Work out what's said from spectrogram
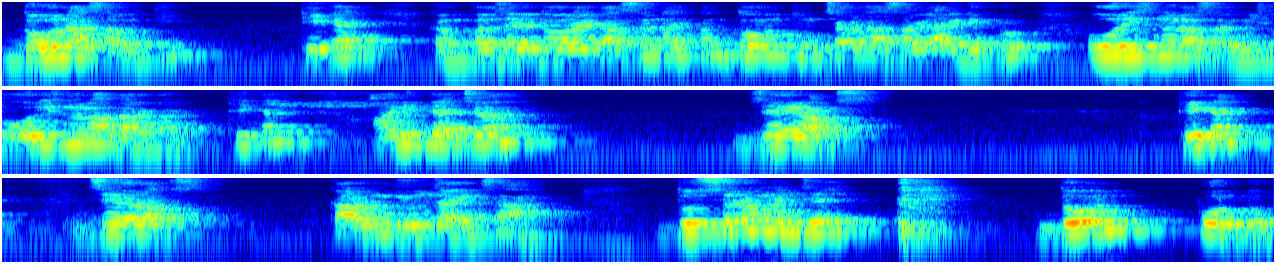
दोन असावी ती. ठीक आहे? कंपल्सरी दोन आहेत असं नाही पण दोन तुमच्याकडे असावे आय डी प्रूफ ओरिजिनल असावे म्हणजे ओरिजिनल आधार कार्ड ठीक आहे? आणि त्याचं झेरॉक्स ठीक आहे? झेरॉक्स काढून घेऊन जायचं आहे. दुसरं म्हणजे दोन फोटो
